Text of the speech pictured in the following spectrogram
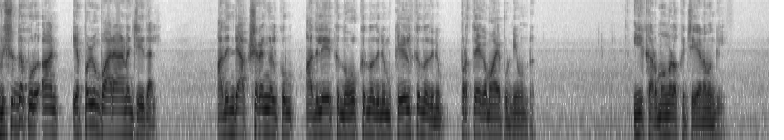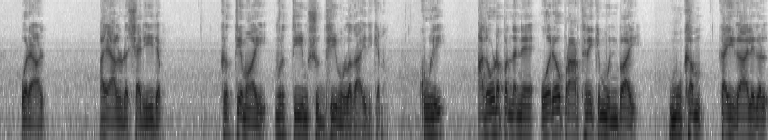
വിശുദ്ധ ഖുർആൻ എപ്പോഴും പാരായണം ചെയ്താൽ അതിന്റെ അക്ഷരങ്ങൾക്കും അതിലേക്ക് നോക്കുന്നതിനും കേൾക്കുന്നതിനും പ്രത്യേകമായ പുണ്യമുണ്ട്. ഈ കർമ്മങ്ങളൊക്കെ ചെയ്യണമെങ്കിൽ ഒരാൾ അയാളുടെ ശരീരം കൃത്യമായി വൃത്തിയും ശുദ്ധിയും ഉള്ളതായിരിക്കണം. കുളി അതോടൊപ്പം തന്നെ ഓരോ പ്രാർത്ഥനയ്ക്കും മുൻപായി മുഖം കൈകാലുകൾ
